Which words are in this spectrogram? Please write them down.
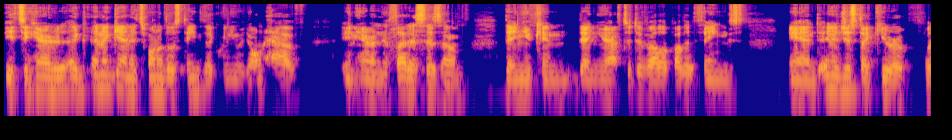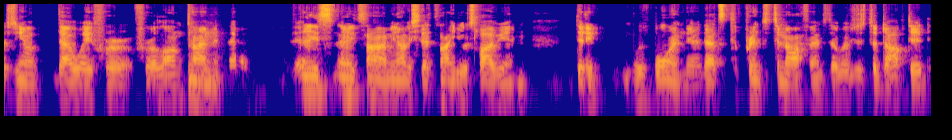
it's inherent and again it's one of those things like when you don't have inherent athleticism then you can then you have to develop other things and and it just like europe was you know that way for for a long time Mhm. and that and it's and it's not i mean obviously that's not yugoslavian that it was born there that's the princeton offense that was just adopted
